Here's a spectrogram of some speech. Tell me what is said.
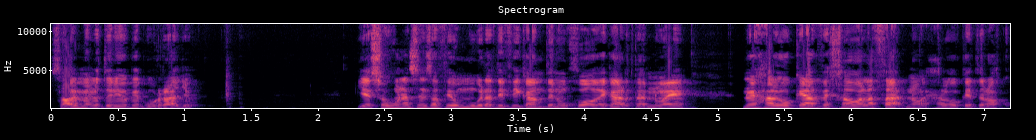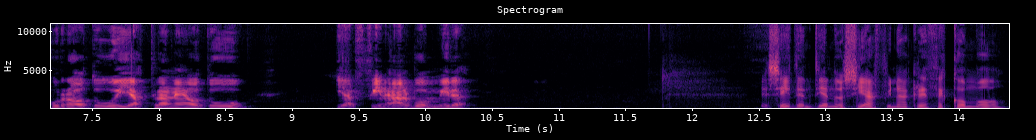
¿Sabes? Me lo he tenido que currar yo. Y eso es una sensación muy gratificante en un juego de cartas. No es, no es algo que has dejado al azar, no, es algo que te lo has currado tú y has planeado tú. Y al final, pues mira, Sí, te entiendo. Sí, al final creces como,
